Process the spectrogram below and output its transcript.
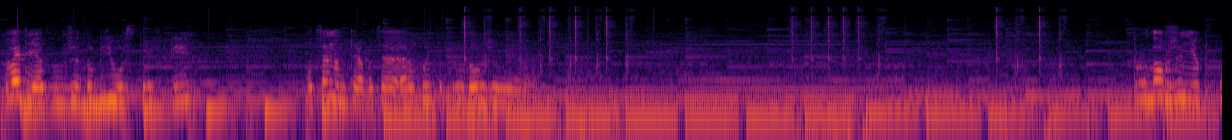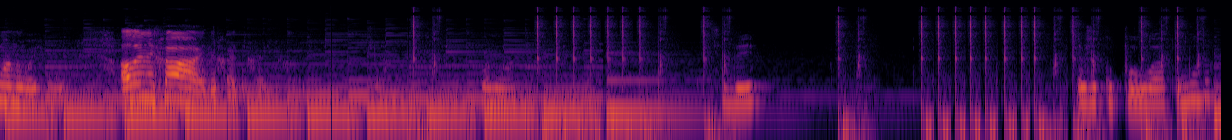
Давайте я тут вже доб'ю острівки. Оце нам треба, це рахуйте продовження. Продовження Папуанової гри. Але нехай, нехай, нехай, нехай. Сюди. Я вже купувати буду.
